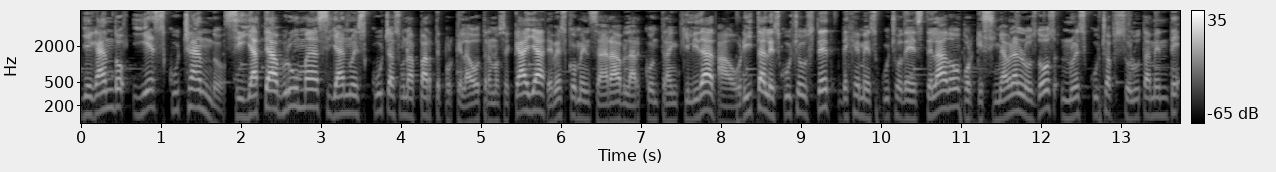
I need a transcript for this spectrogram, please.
llegando y escuchando. Si ya te abrumas, si ya no escuchas una parte porque la otra no se calla, debes comenzar a hablar con tranquilidad. Ahorita le escucho a usted, déjeme escucho de este lado, porque si me hablan los dos, no escucho absolutamente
